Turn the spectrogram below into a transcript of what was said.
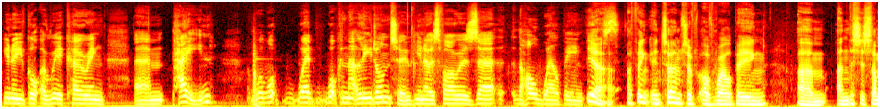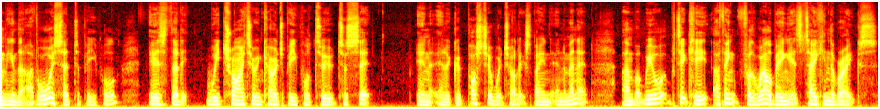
you know you've got a reoccurring um, pain. Well, what where what can that lead on to? You know, as far as uh, the whole well-being. Piece? Yeah, I think in terms of, of well-being, um, and this is something that I've always said to people, is that it, we try to encourage people to to sit in in a good posture, which I'll explain in a minute. Um, but we all, particularly, I think for the well-being, it's taking the breaks.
